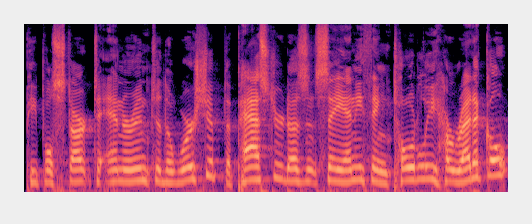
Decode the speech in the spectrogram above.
People start to enter into the worship. The pastor doesn't say anything totally heretical.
